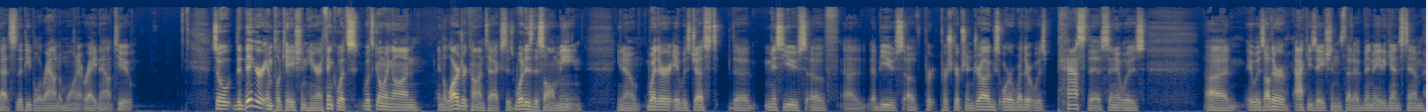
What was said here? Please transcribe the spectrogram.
that's the people around him want it right now too. So the bigger implication here, I think, what's what's going on in the larger context is what does this all mean? You know, whether it was just the misuse of uh, abuse of pre- prescription drugs or whether it was past this and it was uh, it was other accusations that have been made against him.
